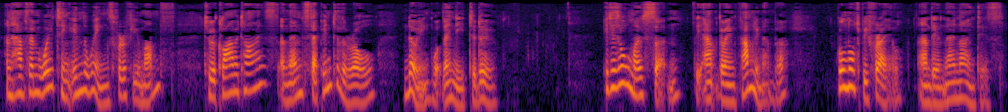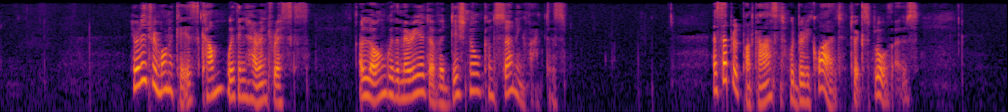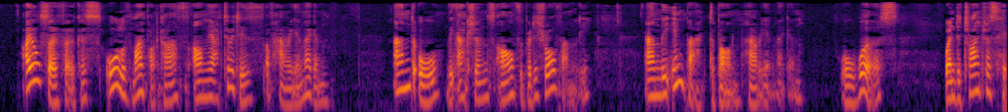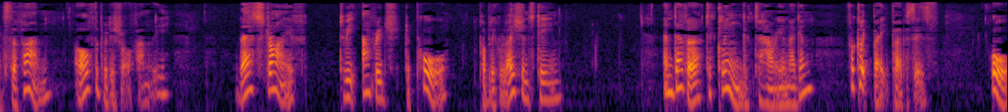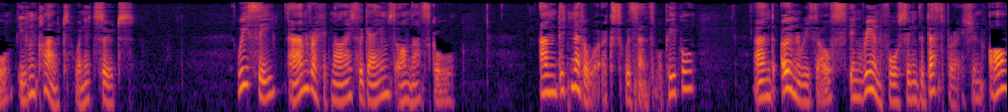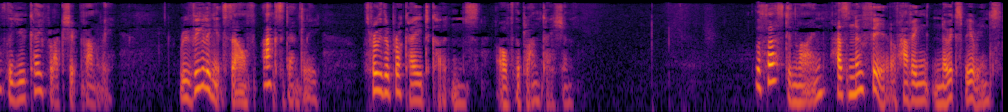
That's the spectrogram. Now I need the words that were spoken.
and have them waiting in the wings for a few months to acclimatise and then step into the role knowing what they need to do. It is almost certain the outgoing family member will not be frail and in their 90s. Hereditary monarchies come with inherent risks along with a myriad of additional concerning factors. A separate podcast would be required to explore those. I also focus all of my podcasts on the activities of Harry and Meghan and or the actions of the British royal family and the impact upon Harry and Meghan, or worse, when detritus hits the fan of the British royal family, their strive to be average to poor public relations team endeavour to cling to Harry and Meghan for clickbait purposes, or even clout when it suits. We see and recognise the games on that score, and it never works with sensible people, and only results in reinforcing the desperation of the UK flagship family revealing itself accidentally through the brocade curtains of the plantation. The first in line has no fear of having no experience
